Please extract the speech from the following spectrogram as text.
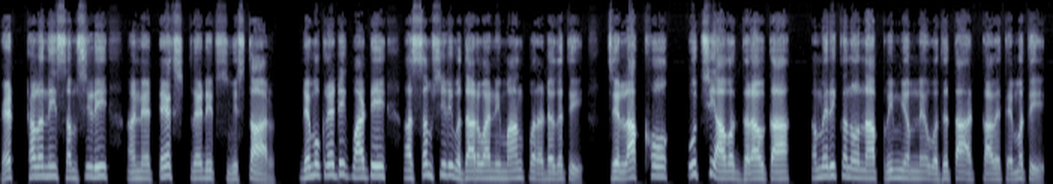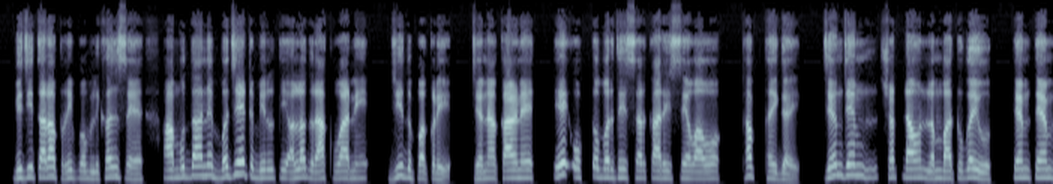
હેઠળની સબસિડી અને ટેક્સ ક્રેડિટ્સ વિસ્તાર. ડેમોક્રેટિક પાર્ટી આ સબસિડી વધારવાની માંગ પર અડગ હતી, જે લાખો ઓછી આવક ધરાવતા અમેરિકનોના પ્રીમિયમને વધતા અટકાવે તેમ હતી. બીજી તરફ રિપબ્લિકન્સે આ મુદ્દાને બજેટ બિલથી અલગ રાખવાની જીદ પકડી, જેના કારણે એક ઓક્ટોબરથી સરકારી સેવાઓ ઠપ થઈ ગઈ. જેમ જેમ શટડાઉન લંબાતું ગયું, તેમ તેમ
